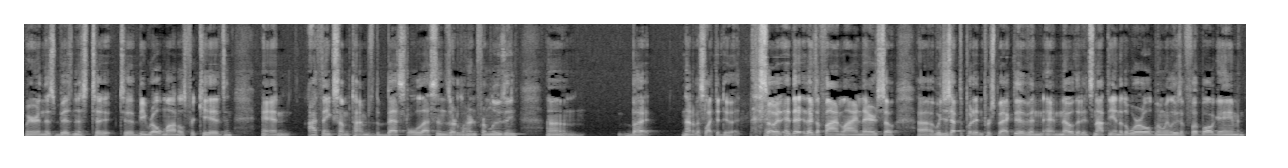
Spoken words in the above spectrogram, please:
We're in this business to to be role models for kids, and and I think sometimes the best lessons are learned from losing. Um, but none of us like to do it. So it, it, there's a fine line there. So uh, we just have to put it in perspective and, and know that it's not the end of the world when we lose a football game, and,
